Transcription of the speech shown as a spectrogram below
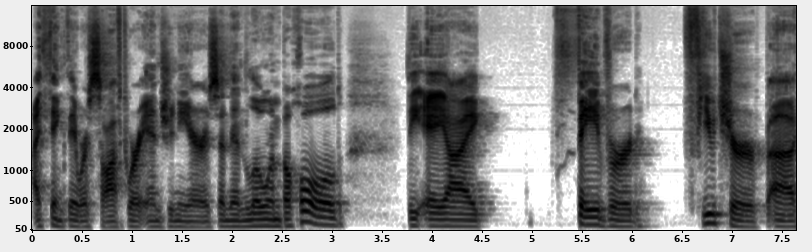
I think they were software engineers, and then lo and behold, the AI favored future uh,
